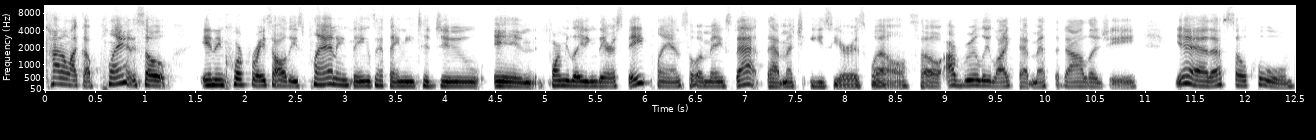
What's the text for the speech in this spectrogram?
kind of like a plan. So it incorporates all these planning things that they need to do in formulating their estate plan. So it makes that that much easier as well. So I really like that methodology. Yeah, that's so cool.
